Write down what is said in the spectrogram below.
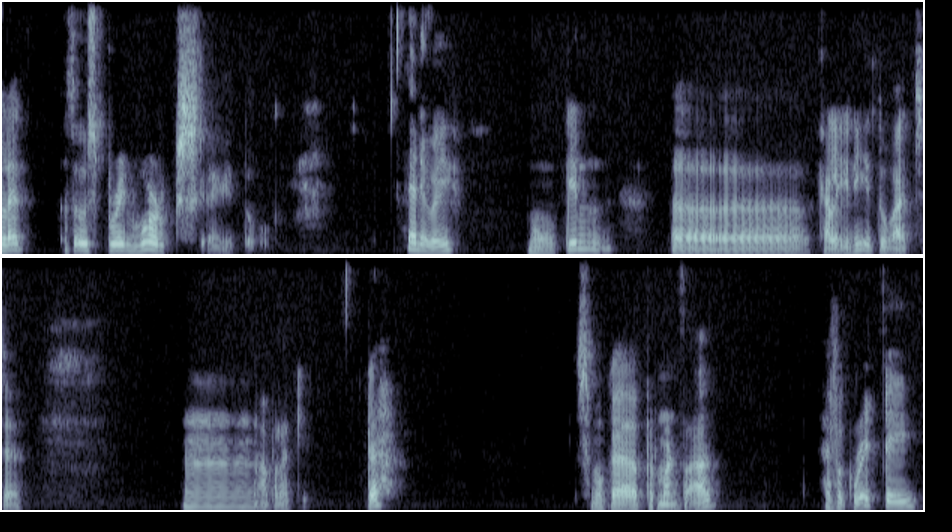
Let those brain works kayak gitu. Anyway, mungkin uh, kali ini itu aja. Hmm, apalagi? Dah. Semoga bermanfaat. Have a great day.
